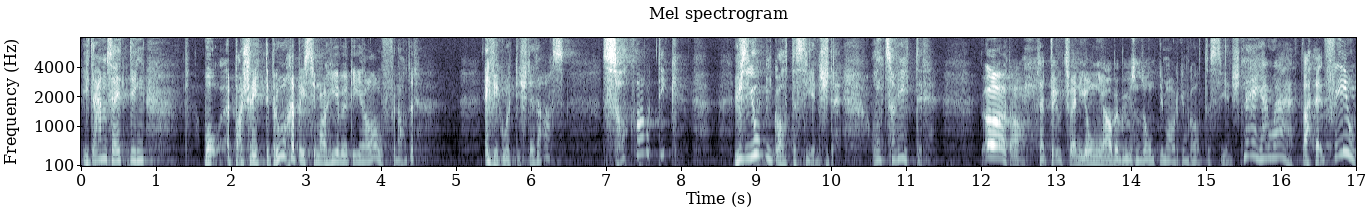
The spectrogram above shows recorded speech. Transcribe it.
in diesem Setting, die ein paar Schritte brauchen, bis sie mal hier reinlaufen würden. Ey, wie gut ist denn das? So gewaltig. Unsere Jugendgottesdienste und so weiter. Oh, da sind viel zu wenig Junge aber bei uns am Sonntagmorgen im Gottesdienst. Nein, auch äh, da hat viel.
